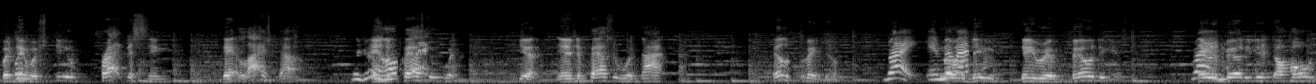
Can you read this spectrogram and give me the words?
but they were still practicing that lifestyle. And the pastor would, yeah, and the pastor would not elevate them. right, and So remember, they they rebelled against Right. they rebelled against the whole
